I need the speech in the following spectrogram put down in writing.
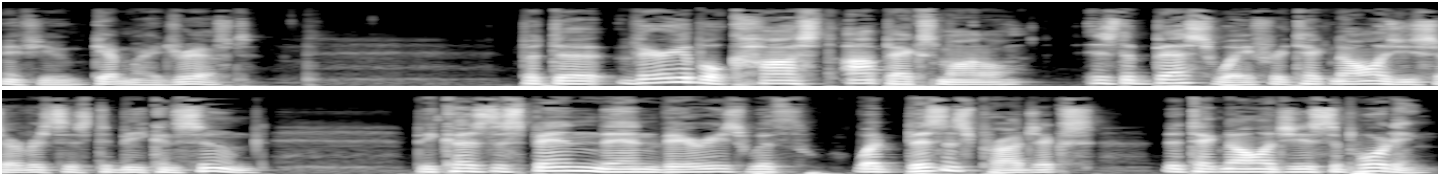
if you get my drift. But the variable cost OPEX model is the best way for technology services to be consumed because the spend then varies with what business projects the technology is supporting.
